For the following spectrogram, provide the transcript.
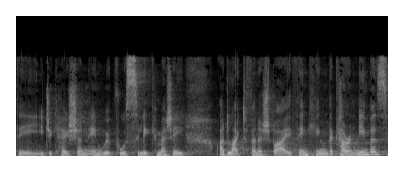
the Education and Workforce Select Committee. I'd like to finish by thanking the current members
